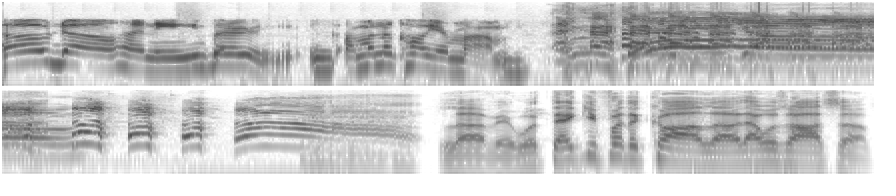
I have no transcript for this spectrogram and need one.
Oh no, honey, you better. I'm gonna call your mom. Love it. Well, thank you for the call, love. That was awesome.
